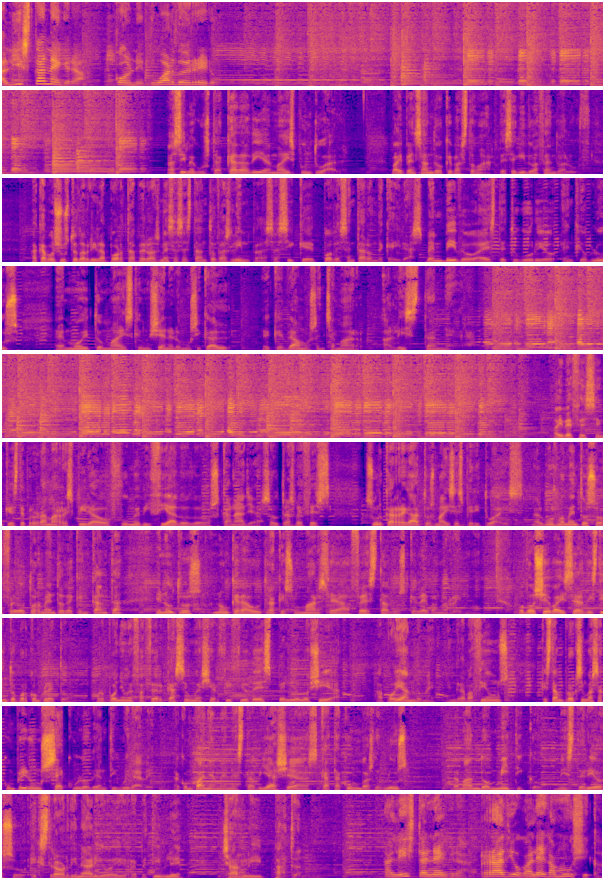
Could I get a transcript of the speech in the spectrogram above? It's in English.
A lista negra con Eduardo Herrero. Así me gusta, cada día máis puntual. Vai pensando o que vas tomar, de seguido acendo a luz. Acabo xusto de abrir a porta, pero as mesas están todas limpas, así que podes sentar onde queiras. Benvido a este tugurio en que o blues é moito máis que un xénero musical e que damos en chamar a lista negra. Hai veces en que este programa respira o fume viciado dos canallas, outras veces surca regatos máis espirituais. En algúns momentos sofre o tormento de quen canta, en outros non queda outra que sumarse á festa dos que levan o ritmo. O doxe vai ser distinto por completo. Propóñome facer case un exercicio de espeleoloxía, apoiándome en grabacións que están próximas a cumprir un século de antigüidade. Acompáñame nesta viaxe ás catacumbas do blues da mando mítico, misterioso, extraordinario e irrepetible Charlie Patton. A lista negra, Radio Galega Música.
